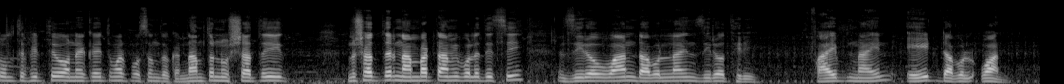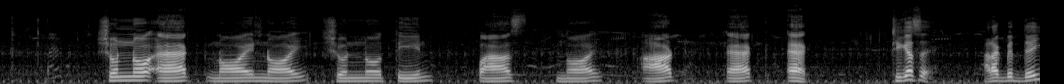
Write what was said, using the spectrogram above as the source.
চলতে ফিরতে অনেকেই তোমার পছন্দ করে। নাম তো নুসরাতই নুসরাতের নাম্বারটা আমি বলে দিচ্ছি zero one double nine zero three five nine eight double one. শূন্য এক নয় নয় শূন্য তিন পাঁচ নয় আট এক এক। ঠিক আছে? আর একবার দেই।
